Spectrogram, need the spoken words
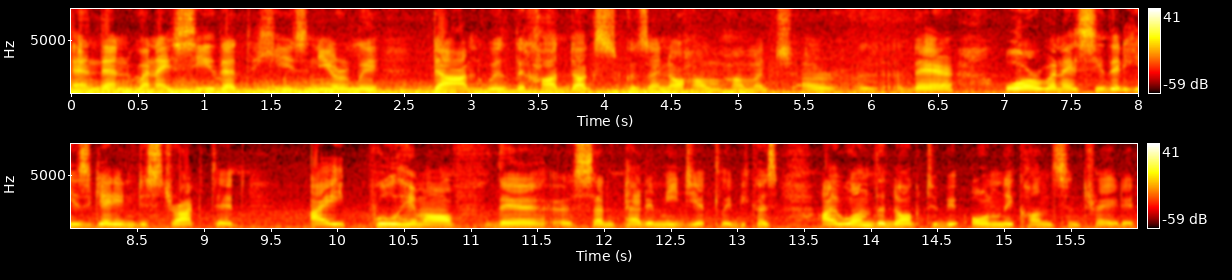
And then when I see that he's nearly done with the hot dogs because I know how, how much are uh, there or when I see that he's getting distracted I pull him off the uh, scent pad immediately because I want the dog to be only concentrated.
